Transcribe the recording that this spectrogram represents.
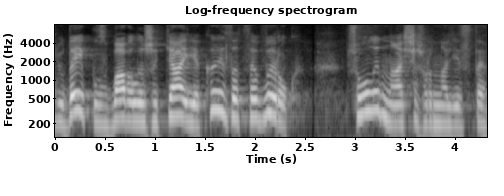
людей позбавили життя і який за це вирок? Чули наші журналісти.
